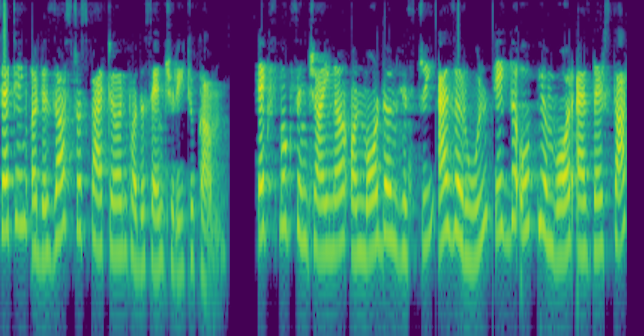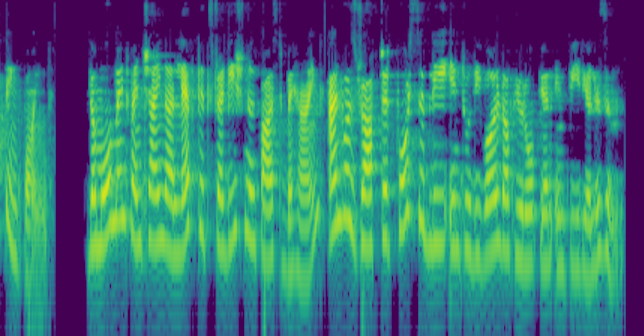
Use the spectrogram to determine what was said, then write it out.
setting a disastrous pattern for the century to come. Textbooks in China on modern history, as a rule, take the Opium War as their starting point. The moment when China left its traditional past behind and was drafted forcibly into the world of European imperialism.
